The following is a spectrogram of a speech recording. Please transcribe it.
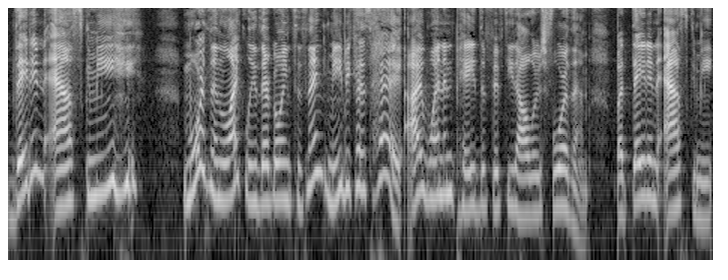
they didn't ask me. More than likely, they're going to thank me because, hey, I went and paid the $50 for them, but they didn't ask me.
